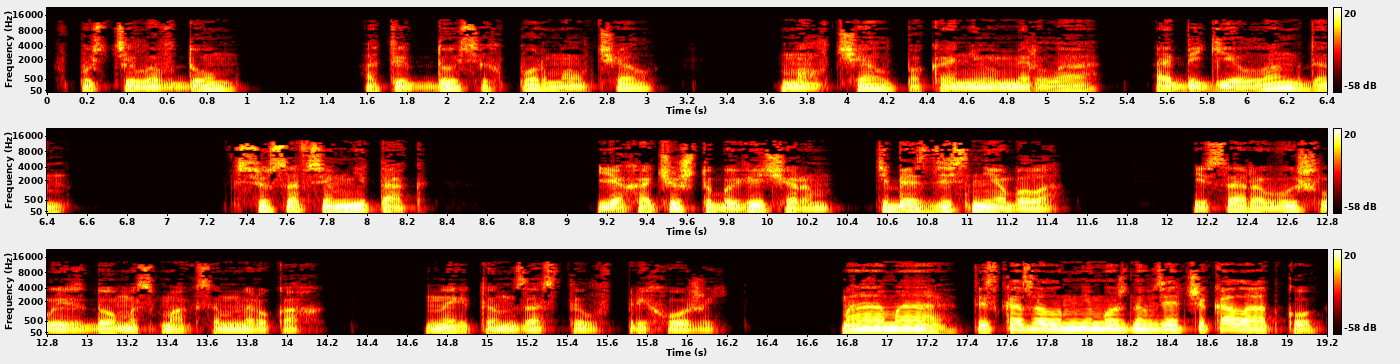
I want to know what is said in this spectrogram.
впустила в дом, а ты до сих пор молчал? Молчал, пока не умерла Абигейл Лангдон?» Все совсем не так. Я хочу, чтобы вечером тебя здесь не было». И Сара вышла из дома с Максом на руках. Нейтон застыл в прихожей. «Мама, ты сказала, мне можно взять шоколадку!»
